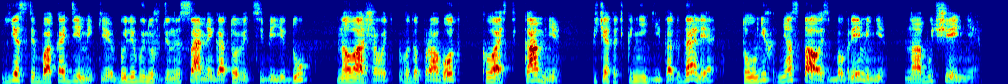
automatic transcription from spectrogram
Если бы академики были вынуждены сами готовить себе еду, налаживать водопровод, класть камни, печатать книги и так далее, то у них не осталось бы времени на обучение.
